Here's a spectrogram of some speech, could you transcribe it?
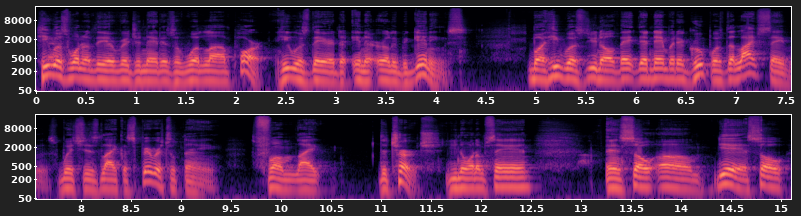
he was one of the originators of Woodlawn Park. He was there in the early beginnings. But he was, you know, they, the name of their group was the Lifesavas, which is like a spiritual thing from like the church. You know what I'm saying? And so, um, yeah, so,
